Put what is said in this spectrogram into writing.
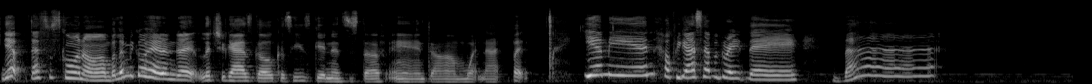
yep, that's what's going on. But let me go ahead and let you guys go because he's getting into stuff and um, whatnot. But yeah, man. Hope you guys have a great day. Bye.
